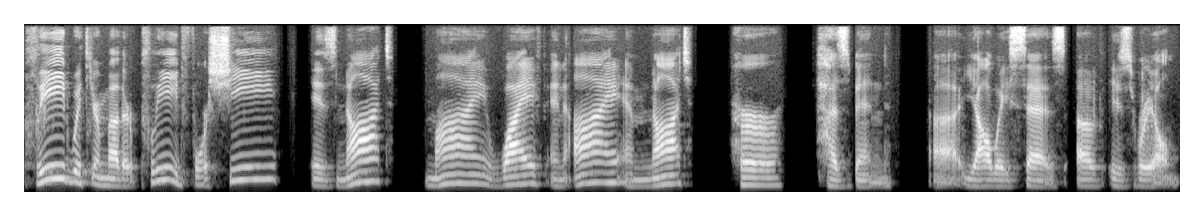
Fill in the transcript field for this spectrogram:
Plead with your mother, plead, for she is not my wife, and I am not her husband, uh, Yahweh says of Israel.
